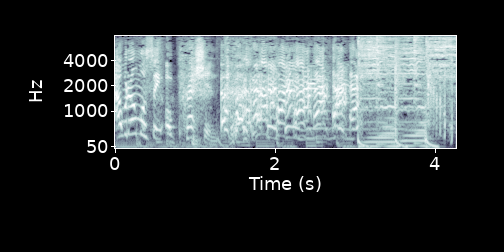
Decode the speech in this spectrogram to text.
I would almost say oppression.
